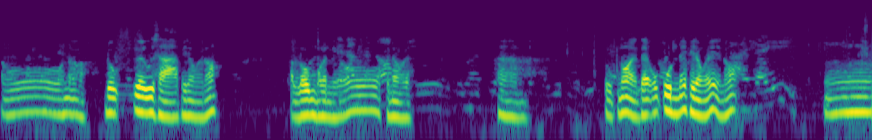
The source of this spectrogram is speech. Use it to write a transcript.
โอ้เนาะ ดุเอื้ออุตสาพี่น้องเอ้ยเนาะพัดลมเพิ่นนี่โอ้พี่น้องเอ้ยอ่าลูกน้อยแต่อบอุ่นได้พี่น้องเอ้ยเนาะอืม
